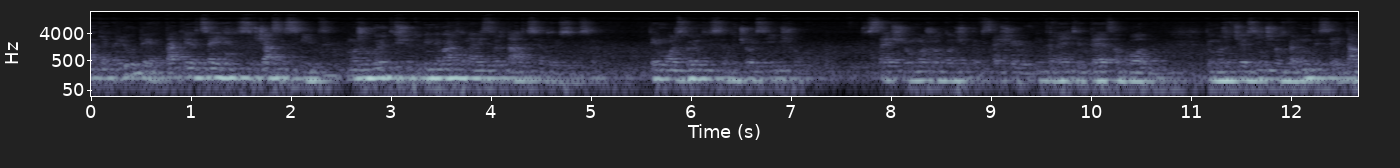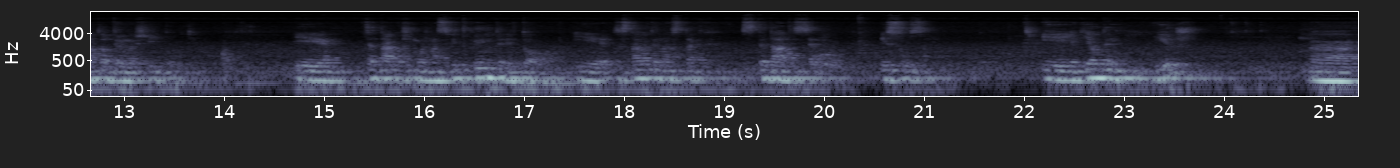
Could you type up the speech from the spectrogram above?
так як люди, так і цей сучасний світ може говорити, що тобі не варто навіть звертатися до Ісуса. Ти можеш звернутися до чогось іншого. Все, що може оточити, все, що в інтернеті, де завгодно. Ти можеш до чогось іншого звернутися і там ти отримаєш відповідь. І це також можна нас відкинути від того і заставити нас так стидатися Ісуса. І як є один вірш, е,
